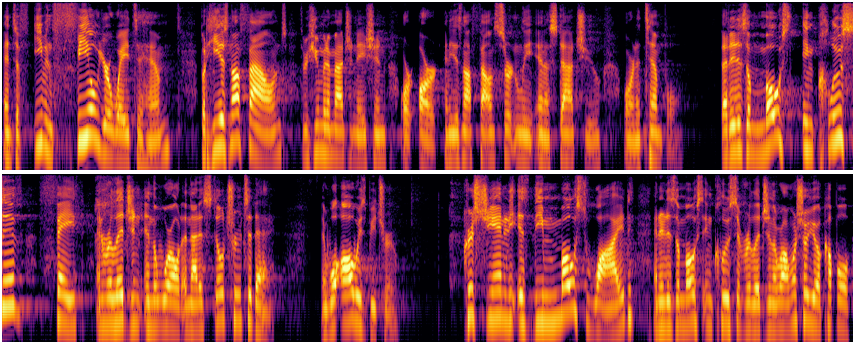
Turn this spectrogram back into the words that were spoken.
and to even feel your way to him. But he is not found through human imagination or art, and he is not found certainly in a statue or in a temple. That it is the most inclusive faith and religion in the world, and that is still true today. It will always be true. Christianity is the most wide and it is the most inclusive religion in the world. I want to show you a couple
